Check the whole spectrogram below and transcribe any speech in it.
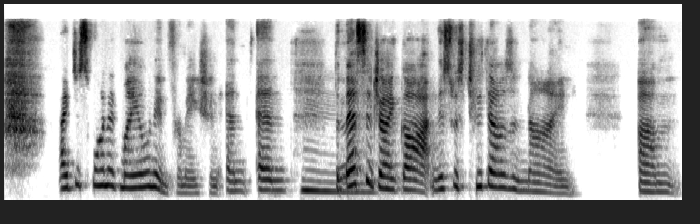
I just wanted my own information. And and mm. the message I got, and this was 2009 um,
